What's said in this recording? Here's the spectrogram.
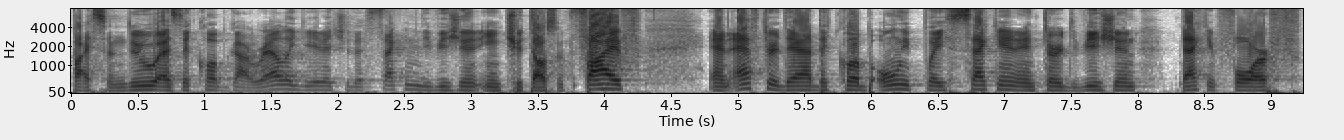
Paysandu as the club got relegated to the second division in 2005 and after that the club only played second and third division back and forth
